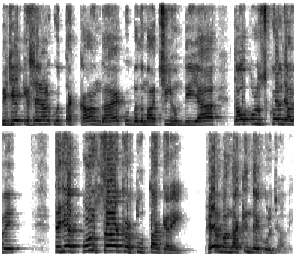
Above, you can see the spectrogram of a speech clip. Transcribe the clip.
ਵੀ ਜੇ ਕਿਸੇ ਨਾਲ ਕੋਈ ਧੱਕਾ ਹੁੰਦਾ ਹੈ, ਕੋਈ ਬਦਮਾਸ਼ੀ ਹੁੰਦੀ ਆ, ਤਾਂ ਉਹ ਪੁਲਿਸ ਕੋਲ ਜਾਵੇ। ਤੇ ਜੇ ਪੁਲਿਸ ਆ ਕਰਤੂਤਾ ਕਰੇ, ਫਿਰ ਬੰਦਾ ਕਿੰਦੇ ਕੋਲ ਜਾਵੇ?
